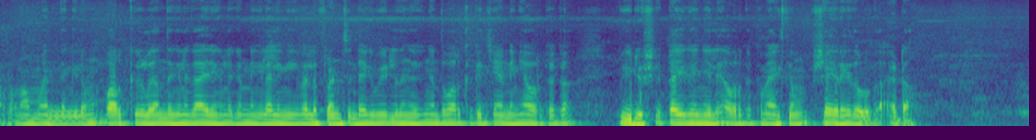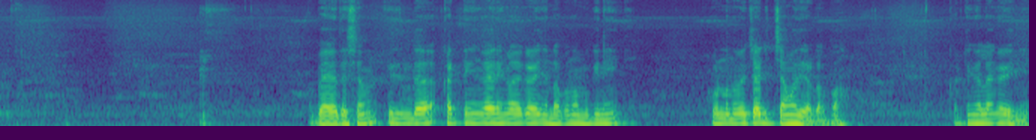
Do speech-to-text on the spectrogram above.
അപ്പോൾ നമ്മൾ എന്തെങ്കിലും വർക്കുകൾ എന്തെങ്കിലും കാര്യങ്ങളൊക്കെ ഉണ്ടെങ്കിൽ അല്ലെങ്കിൽ വല്ല ഫ്രണ്ട്സിന്റെ ഒക്കെ വീട്ടിൽ നിങ്ങൾക്ക് ഇങ്ങനത്തെ വർക്കൊക്കെ ചെയ്യണമെങ്കിൽ അവർക്കൊക്കെ വീഡിയോ ഇട്ടായി കഴിഞ്ഞാൽ അവർക്കൊക്കെ മാക്സിമം ഷെയർ ചെയ്ത് കൊടുക്കുക കേട്ടോ. അപ്പോൾ ഏകദേശം ഇതിന്റെ കട്ടിങ് കാര്യങ്ങളൊക്കെ കഴിഞ്ഞിട്ടുണ്ട്. അപ്പോൾ നമുക്കിനി കൊണ്ടുവന്ന് വെച്ച് അടിച്ചാൽ മതി കേട്ടോ അപ്പോൾ കട്ടിങ് എല്ലാം കഴിഞ്ഞ്.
